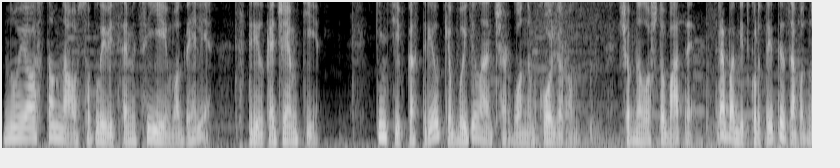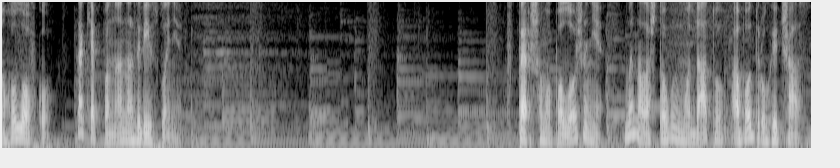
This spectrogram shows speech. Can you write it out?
Ну і основна особливість саме цієї моделі стрілка GMT. Кінцівка стрілки виділена червоним кольором. Щоб налаштувати, треба відкрутити заводну головку, так як вона на зрізбленні. Першому положенні ми налаштовуємо дату або другий час.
